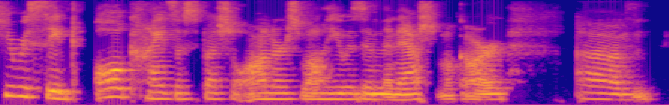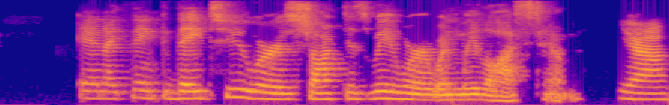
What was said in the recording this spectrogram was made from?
He received all kinds of special honors while he was in the National Guard. Um, and I think they too were as shocked as we were when we lost him. Yeah.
